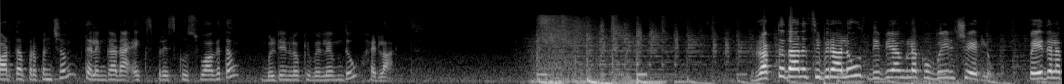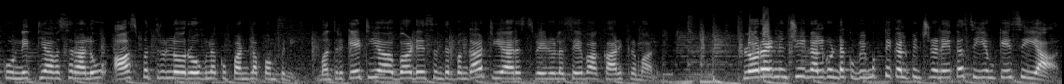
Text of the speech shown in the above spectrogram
వార్తా ప్రపంచం తెలంగాణ ఎక్స్ప్రెస్కు స్వాగతం. బులెటిన్లోకి వెళ్ళే ముందు హెడ్లైన్స్. రక్తదాన శిబిరాలు దివ్యాంగులకు వీల్ చైర్లు. పేదలకు నిత్యావసరాలు ఆసుపత్రుల్లో రోగులకు పండ్ల పంపిణీ. మంత్రి కేటీఆర్ బర్త్డే సందర్భంగా టీఆర్ఎస్ శ్రేణుల సేవా కార్యక్రమాలు. ఫ్లోరైడ్ నుంచి నల్గొండకు విముక్తి కల్పించిన నేత సీఎం కేసీఆర్.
